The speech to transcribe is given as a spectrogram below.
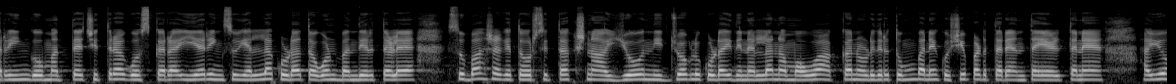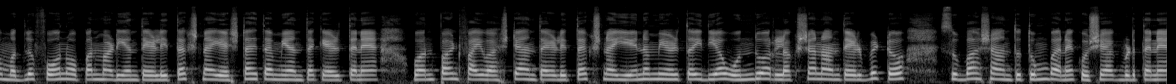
ರಿಂಗು ಮತ್ತು ಚಿತ್ರಗೋಸ್ಕರ ಇಯರಿಂಗ್ಸು ಎಲ್ಲ ಕೂಡ ತೊಗೊಂಡು ಬಂದಿರ್ತಾಳೆ. ಸುಭಾಷಗೆ ತೋರಿಸಿದ ತಕ್ಷಣ, ಅಯ್ಯೋ, ನಿಜವಾಗ್ಲೂ ಕೂಡ ಇದನ್ನೆಲ್ಲ ನಮ್ಮವ್ವ ಅಕ್ಕ ನೋಡಿದರೆ ತುಂಬಾ ಖುಷಿ ಪಡ್ತಾರೆ ಅಂತ ಹೇಳ್ತಾನೆ. ಅಯ್ಯೋ, ಮೊದಲು ಫೋನ್ ಓಪನ್ ಮಾಡಿ ಅಂತ ಹೇಳಿದ ತಕ್ಷಣ ಎಷ್ಟಾಯ್ತಮ್ಮಿ ಅಂತ ಕೇಳ್ತಾನೆ. ಒನ್ ಪಾಯಿಂಟ್ ಫೈವ್ ಅಷ್ಟೇ ಅಂತ ಹೇಳಿದ ತಕ್ಷಣ, ಏನಮ್ಮಿ ಹೇಳ್ತಾ ಇದೆಯಾ? ಒಂದೂವರೆ ಲಕ್ಷನ? ಅಂತ ಹೇಳಿಬಿಟ್ಟು ಸುಭಾಷ ಅಂತೂ ತುಂಬಾ ಖುಷಿಯಾಗ್ಬಿಡ್ತಾನೆ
